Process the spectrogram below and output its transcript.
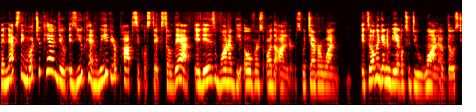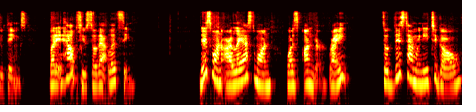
The next thing, what you can do is you can weave your popsicle stick so that it is one of the overs or the unders, whichever one. It's only going to be able to do one of those two things, but it helps you so that, let's see. This one, our last one, was under, right? So this time we need to go,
